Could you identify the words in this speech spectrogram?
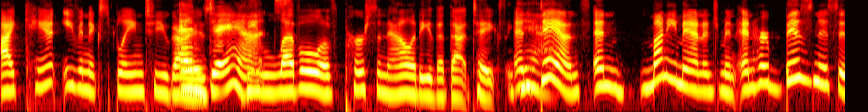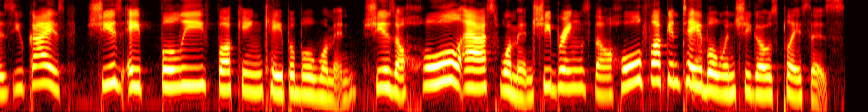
I can't even explain to you guys the level of personality that that takes. And Yeah. dance and money management and her businesses. You guys, she is a fully fucking capable woman. She is a whole ass woman. She brings the whole fucking table when she goes places.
